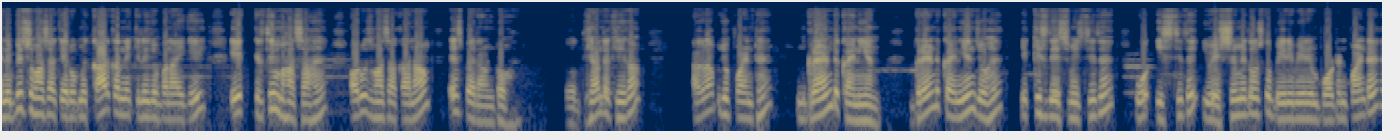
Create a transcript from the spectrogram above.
यानी विश्व भाषा के रूप में कार्य करने के लिए जो बनाई गई एक कृत्रिम भाषा है, और उस भाषा का नाम एस्पेरांटो है। तो ध्यान रखिएगा, अगला जो पॉइंट है ग्रैंड कैनियन ग्रैंड कैनियन जो है, ये किस देश में स्थित है? वो स्थित है यूएसए में, दोस्तों वेरी वेरी इंपॉर्टेंट पॉइंट है।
